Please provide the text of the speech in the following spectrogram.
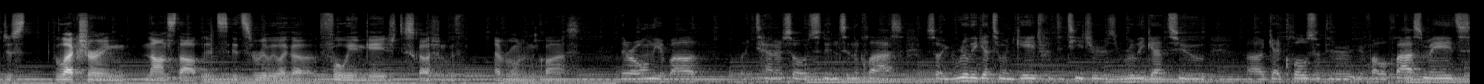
just lecturing nonstop. It's it's really like a fully engaged discussion with everyone in the class. There are only about like 10 or so students in the class, so you really get to engage with the teachers, you really get to uh, get close with your, your fellow classmates,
